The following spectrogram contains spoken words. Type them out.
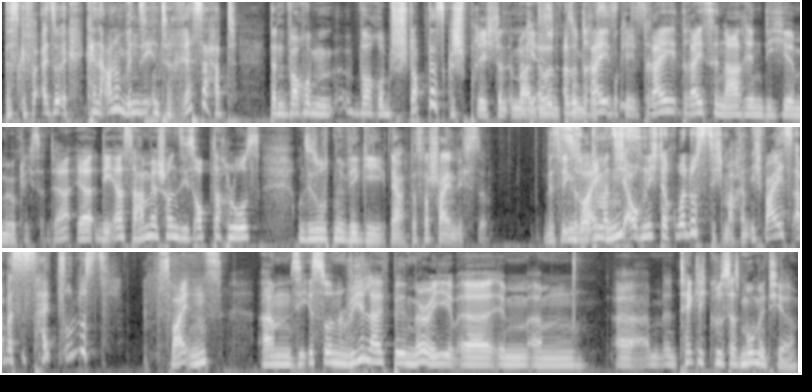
das Gefühl, also, keine Ahnung, wenn sie Interesse hat, dann warum, warum stoppt das Gespräch dann immer Okay, also, also drei, okay, drei, drei Szenarien, die hier möglich sind. Ja? ja, die erste haben wir schon, sie ist obdachlos und sie sucht eine WG. Ja, das Wahrscheinlichste. Deswegen sollte man Zweitens- sich auch nicht darüber lustig machen. Ich weiß, aber es ist halt so lustig. Zweitens, ähm, sie ist so ein Real-Life Bill Murray äh, im ähm, äh, täglich grüßt das Murmeltier.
